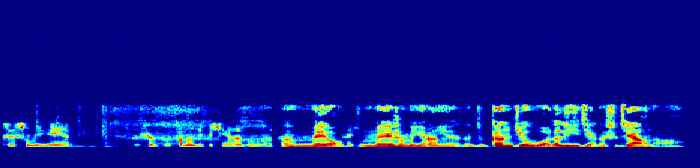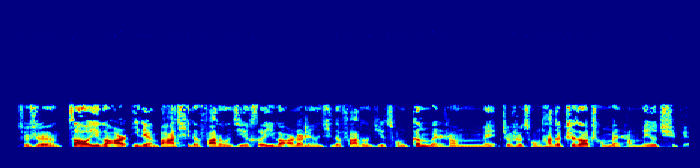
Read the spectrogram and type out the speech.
这是什么原因？是发动机不行还是怎么的？嗯，没有没什么原因。就根据我的理解呢，是这样的啊，就是造一个二一点八 T 的发动机和一个二点零 T 的发动机，从根本上没，就是从它的制造成本上没有区别。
